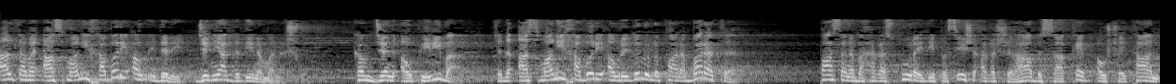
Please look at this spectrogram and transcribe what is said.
هلته به آسماني خبرې اورېدلې جنیات د دې نه منع شو کم جن او پیری به چې د آسماني خبرې اورېدلو لپاره بره ته پاسه نه به هغه ستوری دې پسې شه هغه شهاب ثاقب او شیطان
